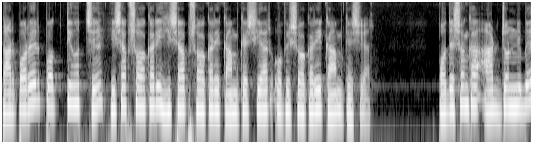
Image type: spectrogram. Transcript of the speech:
তারপরের পদটি হচ্ছে হিসাব সহকারী হিসাব সহকারী কাম ক্যাশিয়ার, অফিস সহকারী কাম ক্যাশিয়ার। পদের সংখ্যা আটজন নিবে,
